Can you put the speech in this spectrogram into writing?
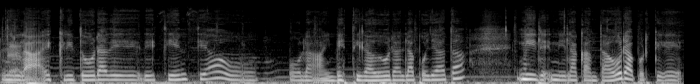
La escritora de, de ciencia o, o la investigadora en la pollata, ni, ni la cantadora, porque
